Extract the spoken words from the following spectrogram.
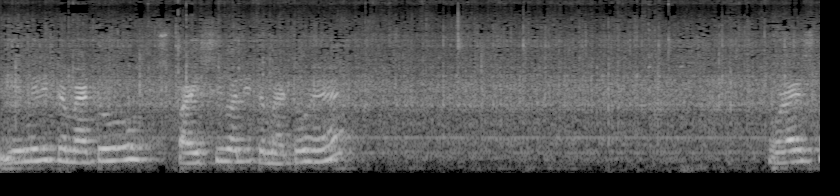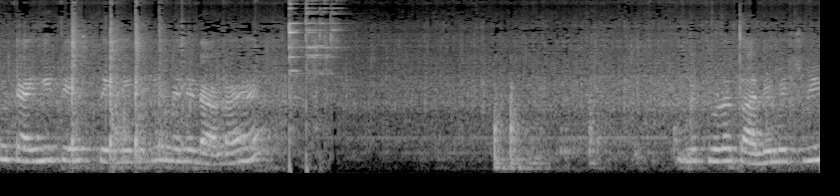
ये मेरी टमाटो स्पाइसी वाली टमाटो है। थोड़ा इसको टैंगी टेस्ट देने के लिए मैंने डाला है। मैं थोड़ा काली मिर्च भी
